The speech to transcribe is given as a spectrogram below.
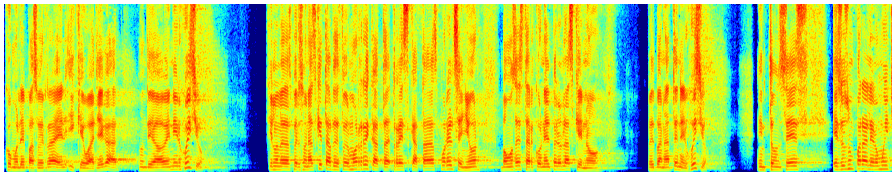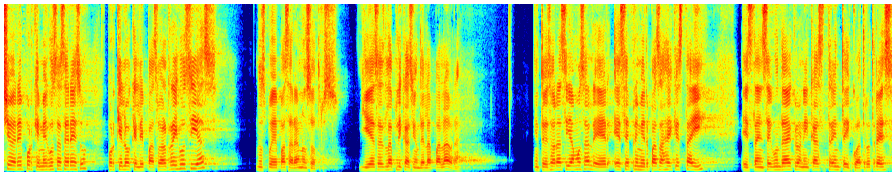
como le pasó a Israel, y que va a llegar, donde va a venir juicio. Que las personas que tal vez fuimos rescatadas por el Señor, vamos a estar con Él, pero las que no, pues van a tener juicio. Entonces, eso es un paralelo muy chévere. ¿Por qué me gusta hacer eso? Porque lo que le pasó al rey Josías nos puede pasar a nosotros. Y esa es la aplicación de la palabra. Entonces, ahora sí vamos a leer ese primer pasaje que está ahí. Está en Segunda de Crónicas 34.3.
